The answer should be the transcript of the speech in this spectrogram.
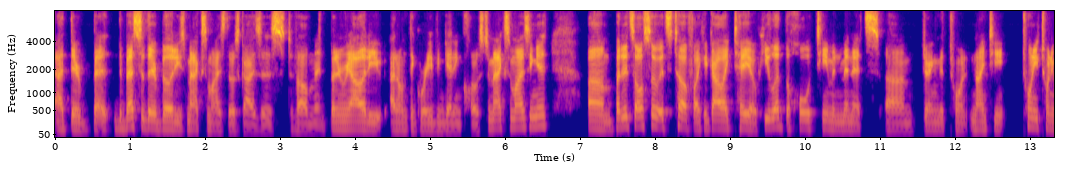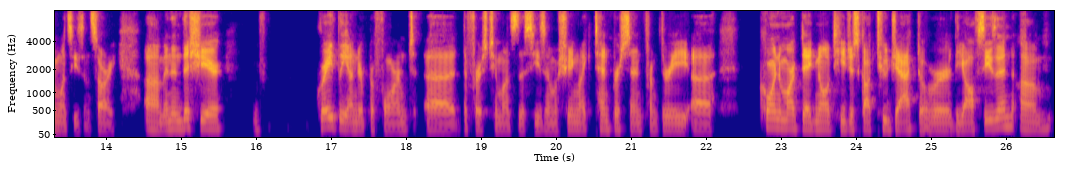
at their be- the best of their abilities maximize those guys' development. But in reality, I don't think we're even getting close to maximizing it. Um, but it's also it's tough. Like a guy like Teo, he led the whole team in minutes um, during the 20, 19, 2021 season. Sorry, um, and then this year greatly underperformed uh, the first two months of the season. Was shooting like ten percent from three. Uh, to Mark Daigneault, he just got too jacked over the offseason. Um,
